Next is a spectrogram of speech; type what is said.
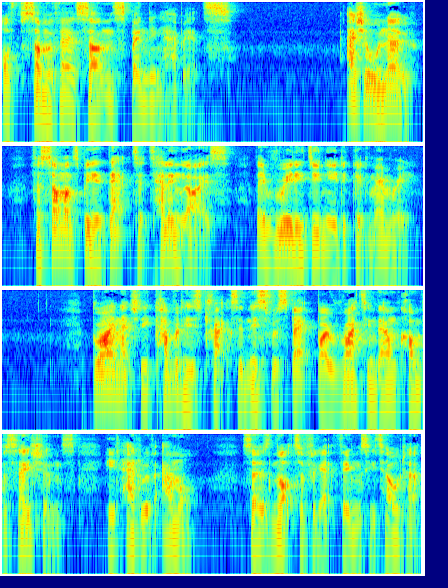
of some of their son's spending habits. As you all know, for someone to be adept at telling lies, they really do need a good memory. Brian actually covered his tracks in this respect by writing down conversations he'd had with Amel, so as not to forget things he told her.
